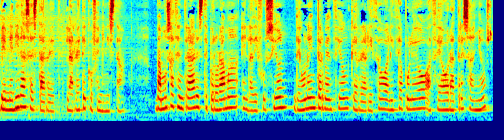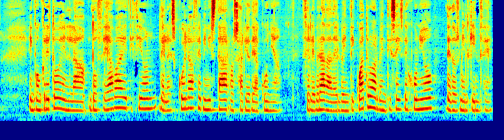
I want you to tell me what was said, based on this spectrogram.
Bienvenidas a esta red, la red ecofeminista. Vamos a centrar este programa en la difusión de una intervención que realizó Alicia Puleo hace ahora tres años, en concreto en la doceava edición de la Escuela Feminista Rosario de Acuña, celebrada del 24 al 26 de junio de 2015.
